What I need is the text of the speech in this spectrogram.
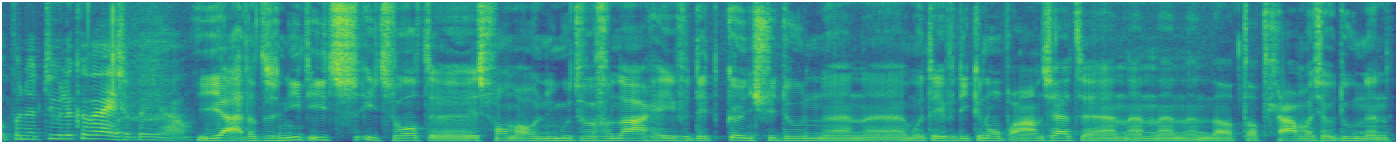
op een natuurlijke wijze bij jou. Ja, dat is niet iets, iets wat uh, is van... oh, nu moeten we vandaag even dit kunstje doen... en uh, we moeten even die knop aanzetten en, en, en, en, dat, dat gaan we zo doen. En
